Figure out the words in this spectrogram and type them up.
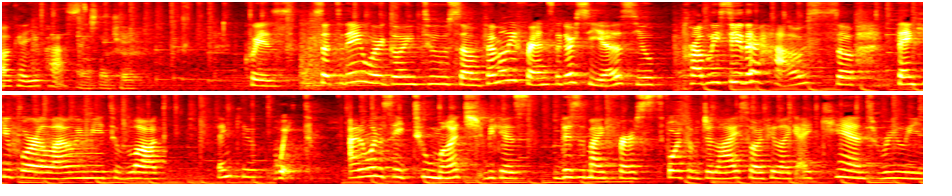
Okay, you passed. Last I checked. quiz. So today we're going to some family friends, the Garcias. You'll probably see their house, so thank you for allowing me to vlog. Thank you. Wait, I don't want to say too much because this is my first 4th of July, so I feel like I can't really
